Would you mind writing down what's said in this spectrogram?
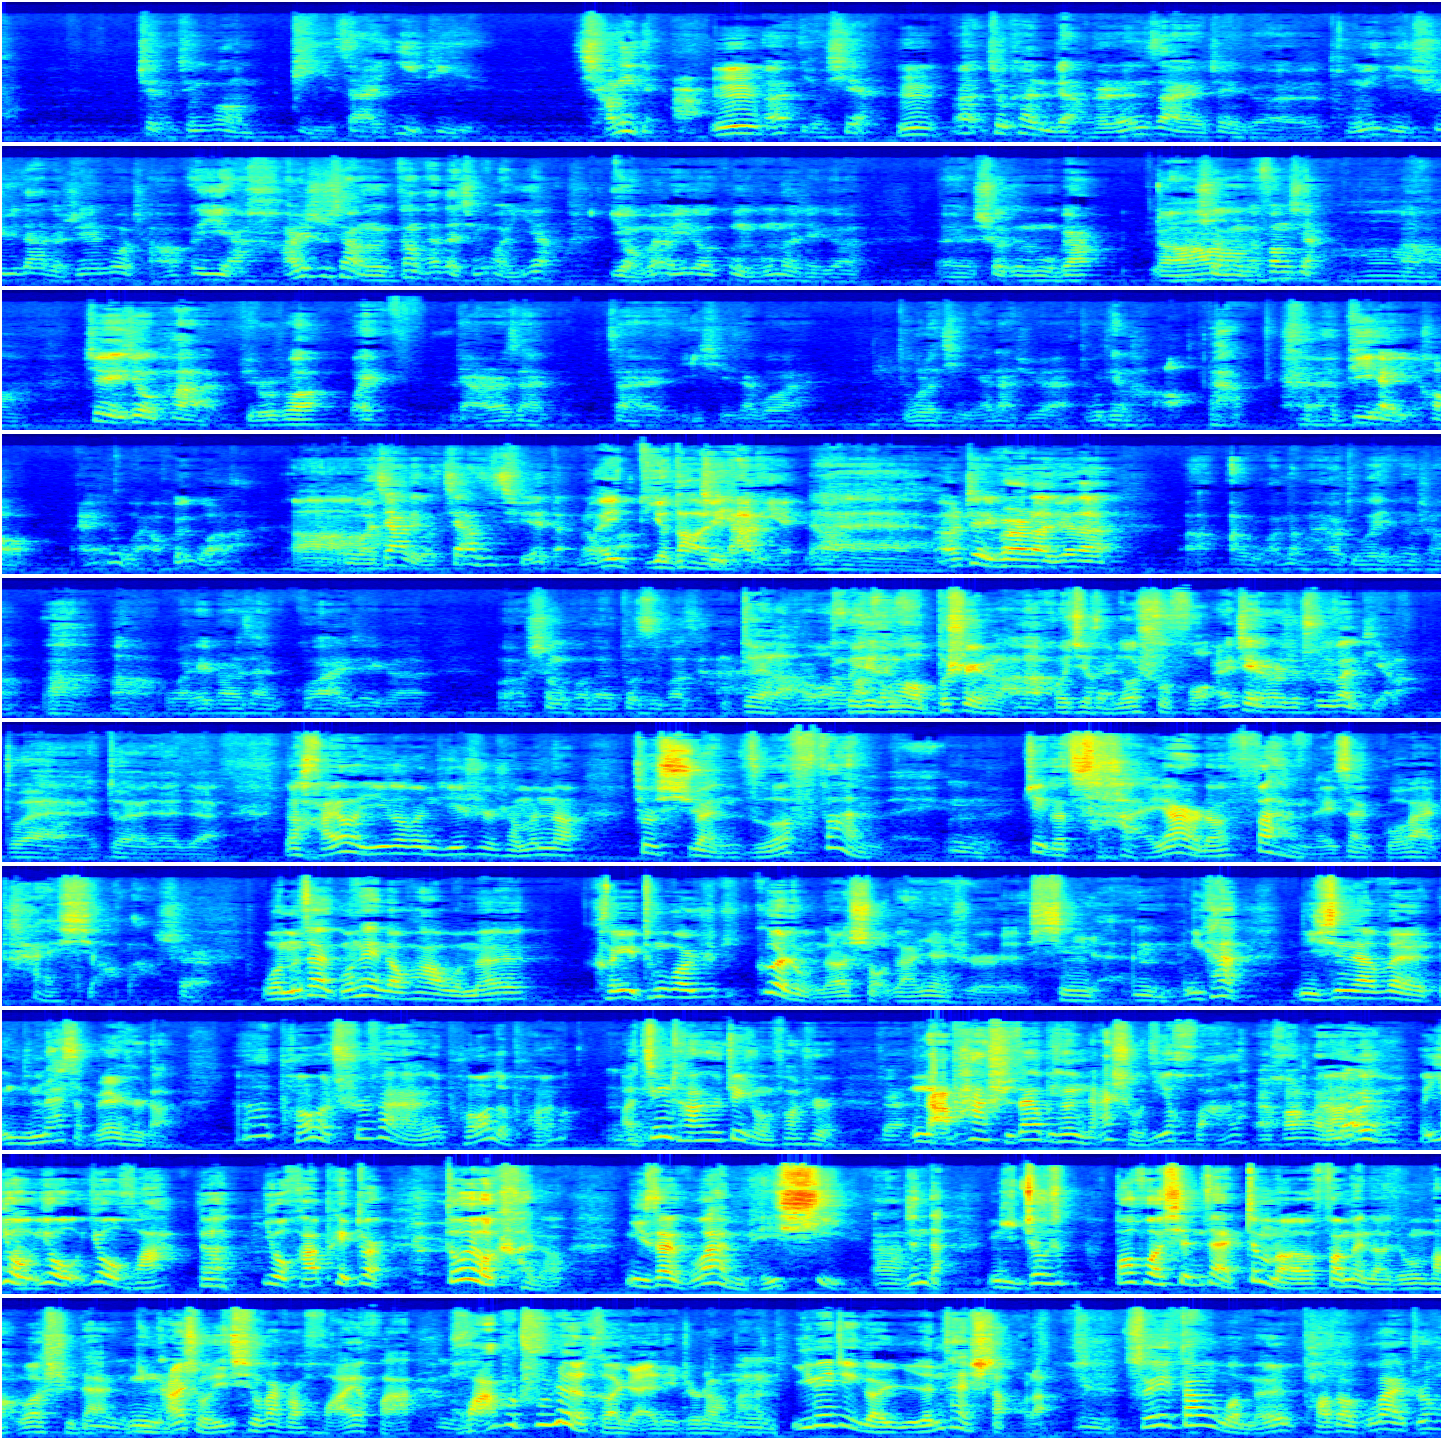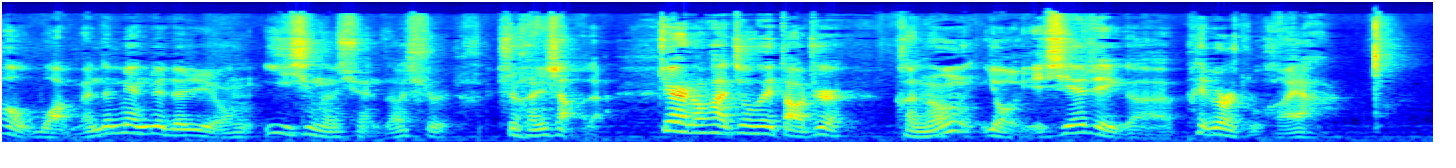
这种情况比在异地强一点儿，嗯哎，有限，嗯，那就看两个人在这个同一地区待的时间多长，也还是像刚才的情况一样，有没有一个共同的这个呃设定的目标、哦设定的方向？哦，这就怕，比如说，喂，俩人在在一起在国外读了几年大学，读挺好，毕业以后，哎，我要回国了啊我家里有家族企业等着我，哎，有道理，去打理啊。哎，然后这边呢，觉得啊啊，我那我还要读个研究生啊啊，我这边在国外这个我生活的多姿多彩。对了，我回去之后不适应了，啊回去很多束缚。哎，这时候就出问题了。对对对对，那还有一个问题是什么呢？就是选择范围，嗯，这个采样的范围在国外太小了。是，我们在国内的话，我们可以通过各种的手段认识新人。嗯，你看你现在问你们俩怎么认识的啊？朋友吃饭，那朋友的朋友啊，经常是这种方式。哪怕实在不行，你拿手机划了。哎，划划啊摇一摇，右右右滑，对吧？右划配对儿都有可能。你在国外没戏啊，真的。你就是包括现在这么方便的这种网络时代嗯，你拿手机去外边划一划，划不出任何人，你知道吗嗯？因为这个人太少了嗯。所以当我们跑到国外之后，我们的面对的这种异性的选择是是很少的。这样的话就会导致可能有一些这个配对儿组合呀，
